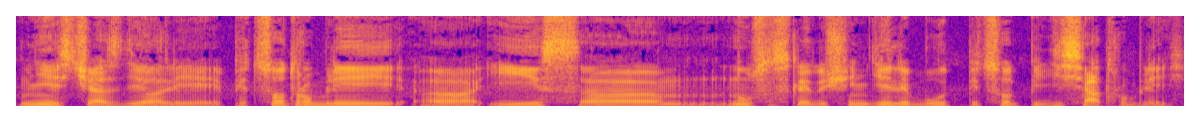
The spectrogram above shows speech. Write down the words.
Мне сейчас сделали 500 рублей, а, и с, ну, со следующей недели будет 550 рублей.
